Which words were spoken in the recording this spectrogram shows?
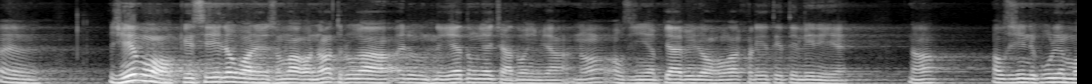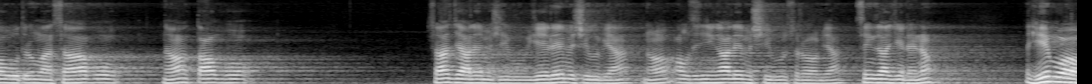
အဲအရေးပေါ်ကေစီလောက်ပါတယ်ဆိုမှကောနော်သူတို့ကအဲ့လို2ရက်3ရက်ကြာသွားရင်ဗျာနော်အောက်ဆီဂျင်ပြပြီးတော့ဟိုကကလေးသေးသေးလေးတွေရဲ့နော်အောက်ဆီဂျင်တကူလေးမဟုတ်ဘူးသူတို့မှစားဖို့နော်တောက်ဖို့ စားကြလည်းမရှိဘူးရေလည်းမရှိဘူးဗျာနော်အောက်ဆီဂျင်ကလည်းမရှိဘူးဆိုတော့ဗျာစဉ်းစားကြည့်လိုက်နော်အရေးပေါ်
